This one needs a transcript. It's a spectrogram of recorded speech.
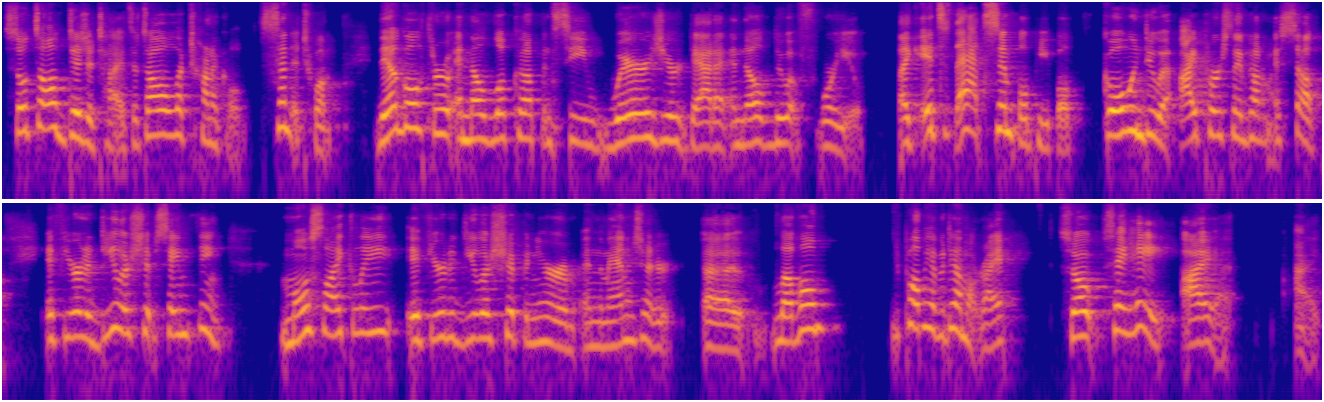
So it's all digitized, it's all electronic. Send it to them. They'll go through and they'll look up and see where's your data and they'll do it for you. Like it's that simple, people. Go and do it. I personally have done it myself. If you're at a dealership, same thing. Most likely, if you're at a dealership and you're in the manager uh, level, you probably have a demo, right? So say, hey, I I,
